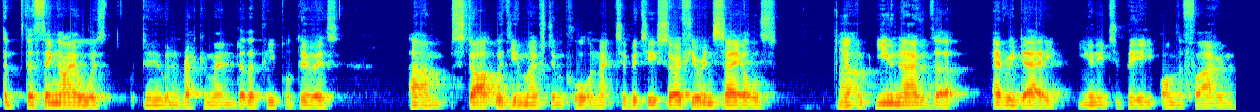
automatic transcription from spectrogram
the, the thing I always do and recommend other people do is um, start with your most important activity. So if you're in sales, yeah. um, you know that every day you need to be on the phone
